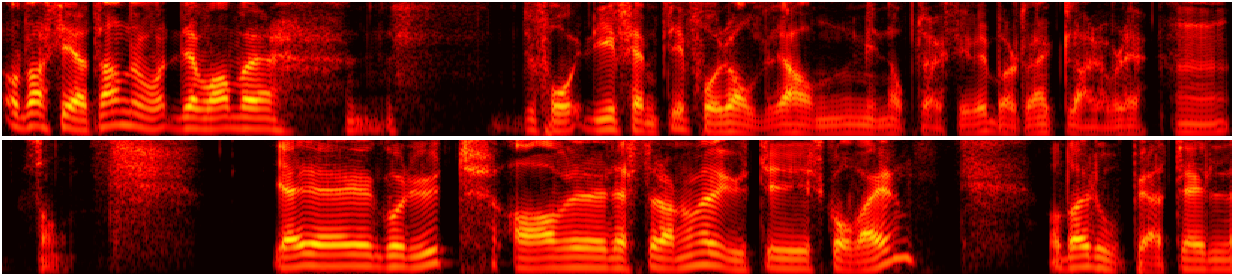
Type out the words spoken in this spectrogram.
Og da sier jeg til han det var får, De 50 får du aldri han min oppdragsgiver, bare så jeg er klar over det. Mm. Sånn. Jeg går ut av restauranten og ut i Skåveien. Og da roper jeg til,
